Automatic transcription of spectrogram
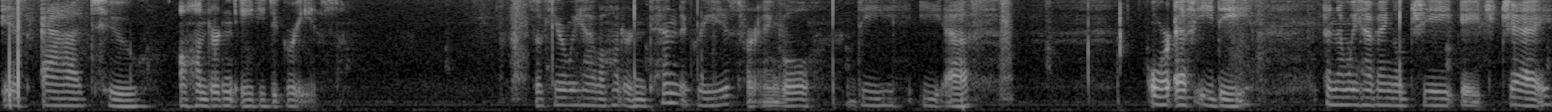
is add to 180 degrees. So here we have 110 degrees for angle DEF or FED. And then we have angle GHJ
